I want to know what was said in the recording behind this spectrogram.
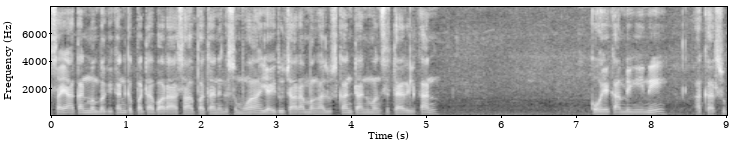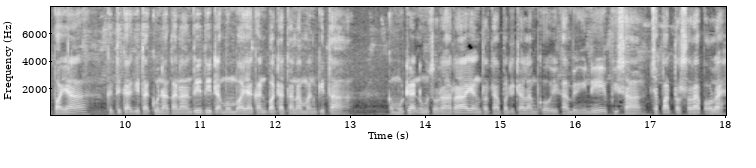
saya akan membagikan kepada para sahabat tani semua yaitu cara menghaluskan dan mensterilkan kohe kambing ini agar supaya ketika kita gunakan nanti tidak membahayakan pada tanaman kita Kemudian unsur hara yang terdapat di dalam kohi kambing ini bisa cepat terserap oleh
